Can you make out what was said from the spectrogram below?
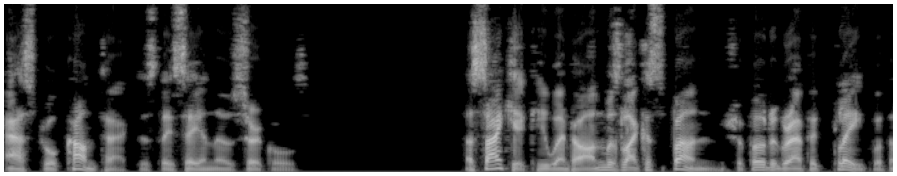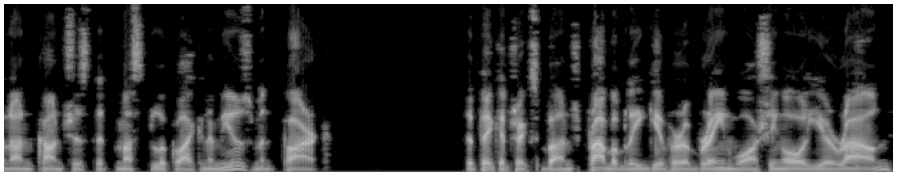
astral contact, as they say in those circles. A psychic, he went on, was like a sponge, a photographic plate with an unconscious that must look like an amusement park. The Picatrix bunch probably give her a brainwashing all year round,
